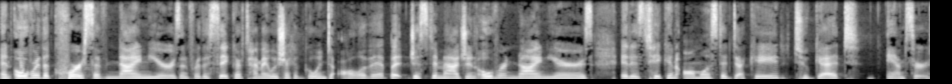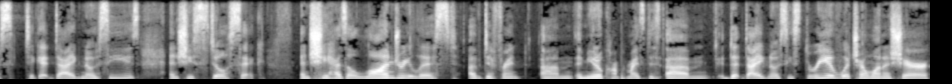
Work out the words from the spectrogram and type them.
And over the course of nine years, and for the sake of time, I wish I could go into all of it, but just imagine over nine years, it has taken almost a decade to get answers, to get diagnoses, and she's still sick and she has a laundry list of different um, immunocompromised um, d- diagnoses, three of which I want to share.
